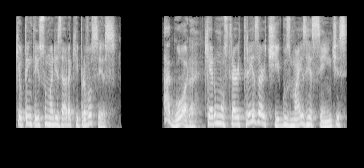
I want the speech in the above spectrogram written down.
que eu tentei sumarizar aqui para vocês. Agora, quero mostrar três artigos mais recentes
